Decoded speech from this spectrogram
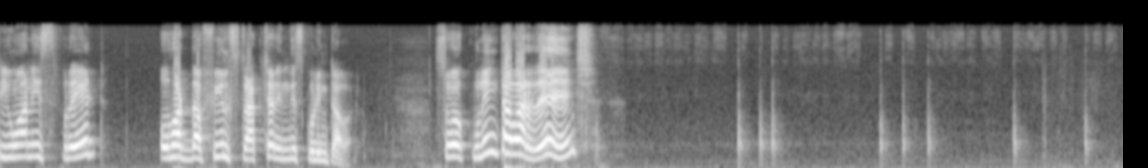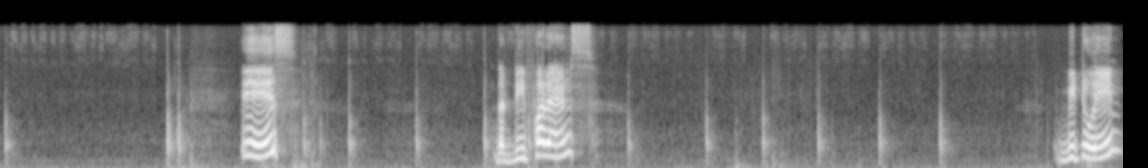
T 1 is spread over the fill structure in this cooling tower. So, cooling tower range is the difference between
